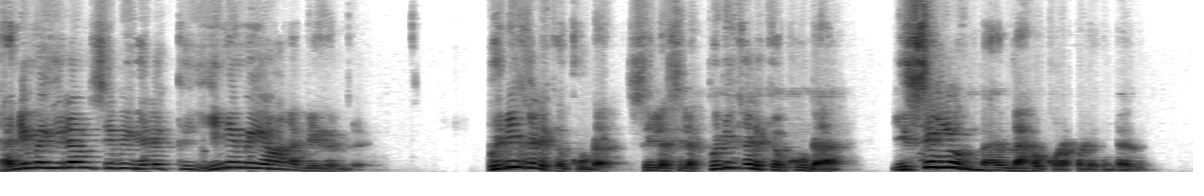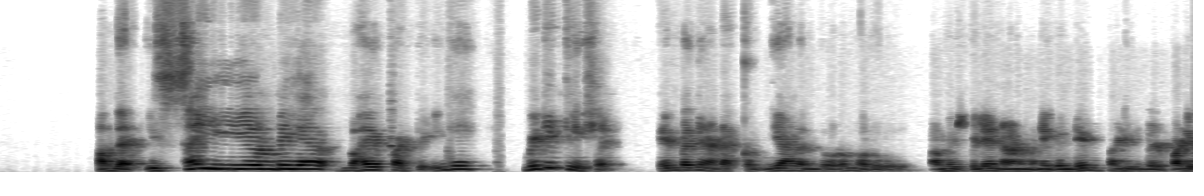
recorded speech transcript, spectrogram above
தனிமையிலும் சிவிகளுக்கு இனிமையான விருந்து. பிணிகளுக்கு கூட சில சில பிணிகளுக்கு கூட இசை ஒரு மருந்தாக கூறப்படுகின்றது. அந்த இசையுடைய பயப்பட்டு இங்கே மெடிடேஷன் என்பது நடக்கும். வியாழந்தோறும் ஒரு அமைப்பிலே நான் மணிகின்றேன் பள்ளிகள் பள்ளி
